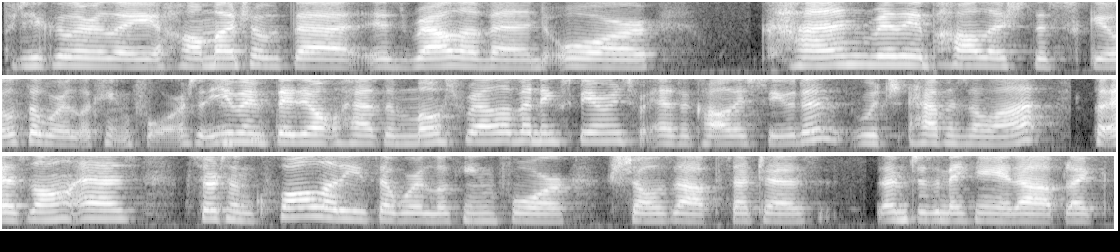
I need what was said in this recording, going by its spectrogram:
particularly how much of that is relevant or can really polish the skills that we're looking for. So even if mm-hmm. they don't have the most relevant experience as a college student, which happens a lot, but as long as certain qualities that we're looking for shows up, such as I'm just making it up, like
